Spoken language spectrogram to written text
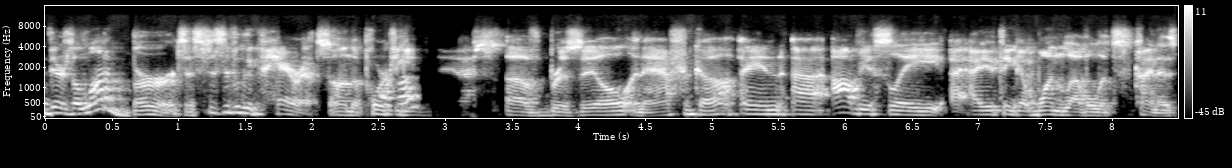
there's a lot of birds and specifically parrots on the Portuguese uh-huh. maps of Brazil and Africa. And uh, obviously, I, I, think at one level it's kind of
